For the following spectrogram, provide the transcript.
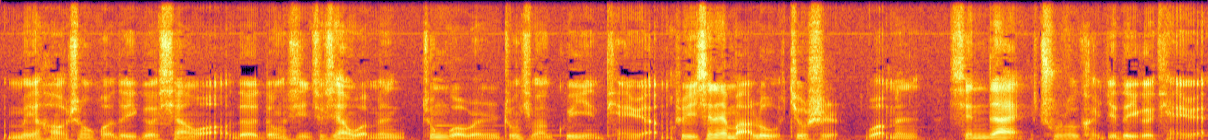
美好生活的一个向往的东西。就像我们中国文人总喜欢归隐田园嘛，所以现在马路就是我们现在触手可及的一个田园。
